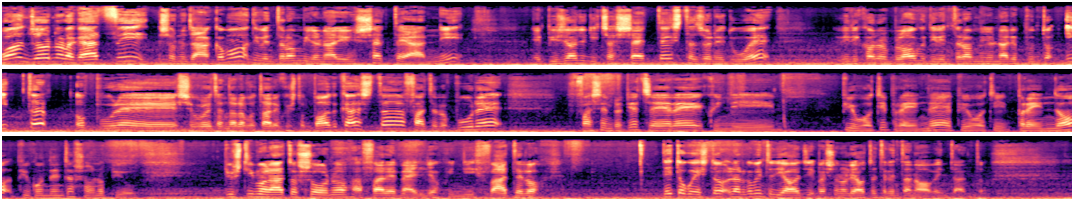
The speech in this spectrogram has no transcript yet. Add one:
Buongiorno ragazzi, sono Giacomo, diventerò milionario in 7 anni, episodio 17, stagione 2. Vi ricordo il blog diventeròmilionario.it oppure se volete andare a votare questo podcast fatelo pure, fa sempre piacere, quindi più voti prende, più voti prendo, più contento sono, più, più stimolato sono a fare meglio, quindi fatelo Detto questo, l'argomento di oggi, beh sono le 8.39 intanto,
